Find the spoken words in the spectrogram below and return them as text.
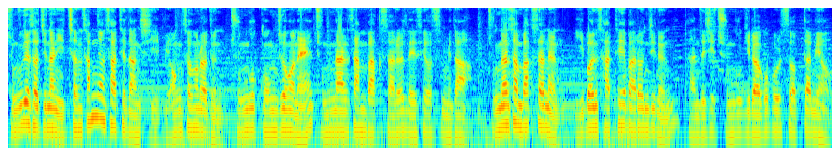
중국에서 지난 2003년 사태 당시 명성을 얻은 중국 공정원의 중난산 박사를 내세웠습니다. 중난산 박사는 이번 사태의 발원지는 반드시 중국이라고 볼 수 없다며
